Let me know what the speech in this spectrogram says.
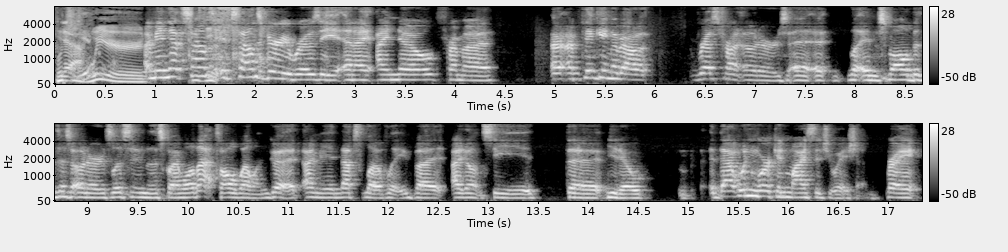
which yeah. is weird. I mean, that sounds it sounds very rosy, and I I know from a I'm thinking about restaurant owners and, and small business owners listening to this going, well, that's all well and good. I mean, that's lovely, but I don't see the you know that wouldn't work in my situation, right?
